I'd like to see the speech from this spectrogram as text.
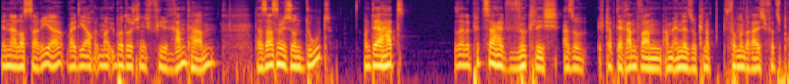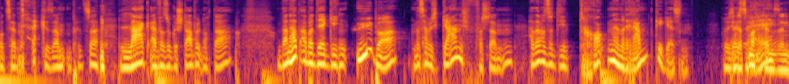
in der Losteria, weil die auch immer überdurchschnittlich viel Rand haben. Da saß nämlich so ein Dude und der hat seine Pizza halt wirklich, also ich glaube, der Rand waren am Ende so knapp 35, 40 Prozent der gesamten Pizza, lag einfach so gestapelt noch da. Und dann hat aber der Gegenüber, und das habe ich gar nicht verstanden, hat einfach so den trockenen Rand gegessen. Ja, sag das so, macht hä? keinen Sinn.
